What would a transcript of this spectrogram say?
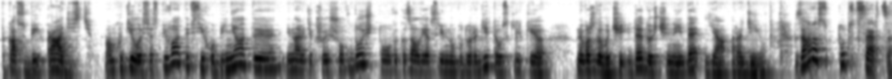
така собі радість. Вам хотілося співати, всіх обійняти, і навіть якщо йшов дощ, то ви казали, я все рівно буду радіти, оскільки неважливо, чи йде дощ, чи не йде, я радію. Зараз тут серце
